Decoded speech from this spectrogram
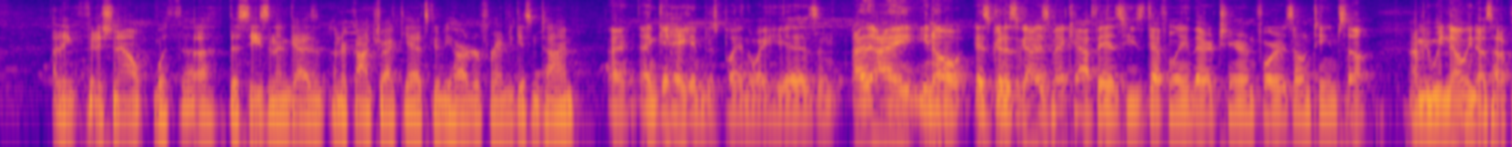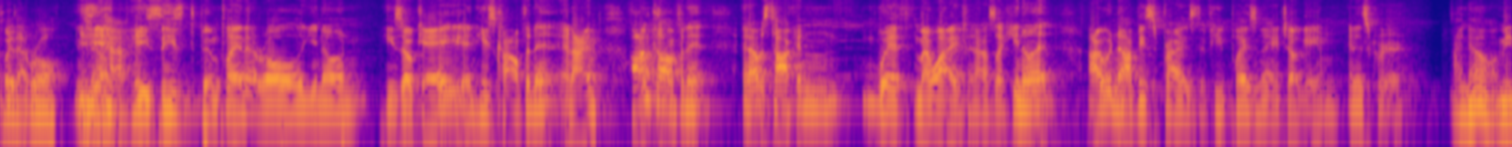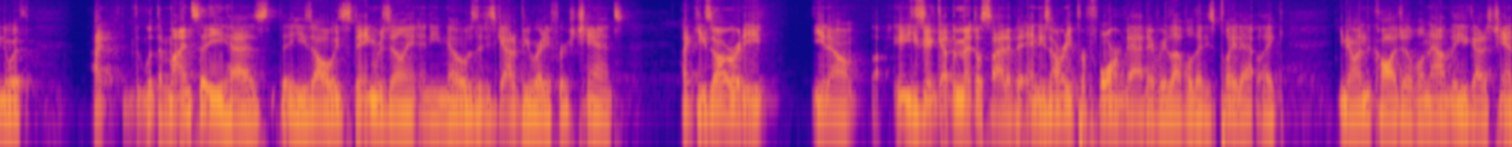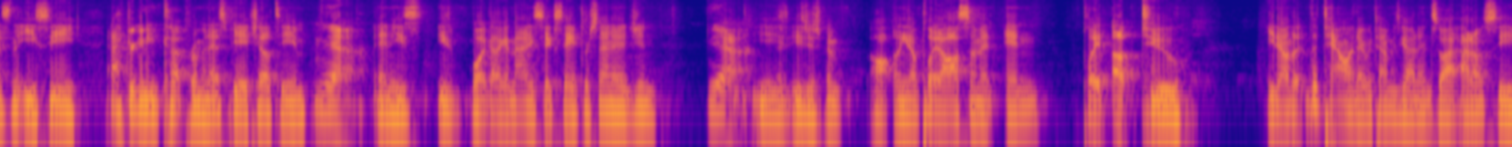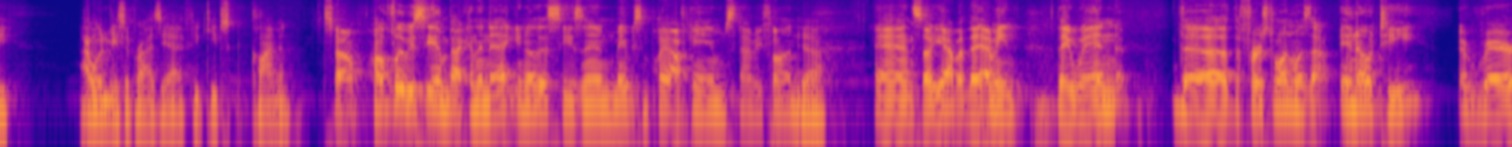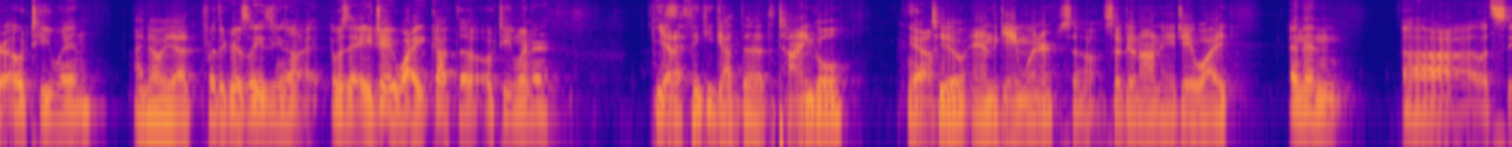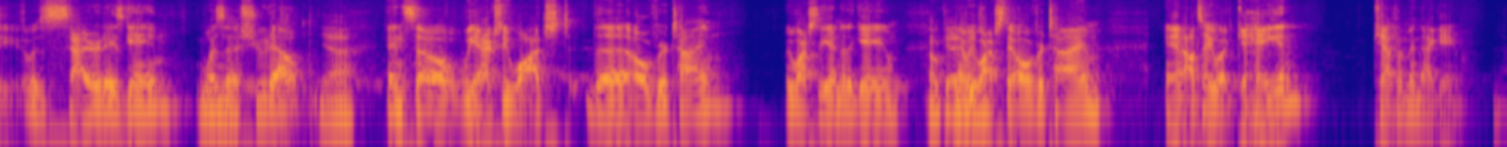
I think finishing out with uh, this season and guys under contract, yeah, it's going to be harder for him to get some time. and and Gahagan just playing the way he is, and I, I you know as good as the guy as Metcalf is, he's definitely there cheering for his own team. So I mean, we know he knows how to play that role. you know? Yeah, he's he's been playing that role, you know, and he's okay and he's confident and I'm I'm confident. And I was talking with my wife and I was like, you know what? I would not be surprised if he plays an NHL game in his career. I know. I mean, with I with the mindset he has that he's always staying resilient and he knows that he's got to be ready for his chance. Like he's already, you know, he's got the mental side of it and he's already performed at every level that he's played at. Like, you know, in the college level. Now that he got his chance in the EC after getting cut from an SPHL team, Yeah. and he's he's what got like a 96 save percentage and Yeah. he's, he's just been you know played awesome and, and played up to you know the, the talent every time he's got in so I, I don't see i wouldn't be surprised yeah if he keeps climbing So hopefully we see him back in the net, you know, this season, maybe some playoff games. That'd be fun. yeah And so yeah, but they I mean, they win. The the first one was in OT, a rare OT win i know yeah for the Grizzlies. You know, it was AJ White got the OT winner. yeah i think he got the the tying goal Yeah. too and the game winner so so good on aj white And then uh let's see, it was Saturday's game was a shootout. yeah And so we actually watched the overtime. We watched the end of the game okay and we did you- watched the overtime. And I'll tell you what, Gahagan kept him in that game.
